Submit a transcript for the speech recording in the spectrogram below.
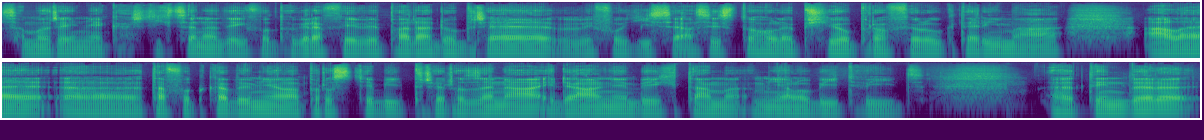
samozřejmě každý chce na té fotografii vypadat dobře, vyfotí se asi z toho lepšího profilu, který má, ale uh, ta fotka by měla prostě být přirozená, ideálně by jich tam mělo být víc. Eh, Tinder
